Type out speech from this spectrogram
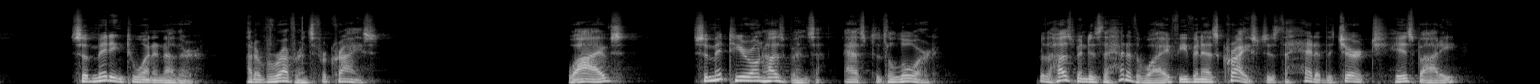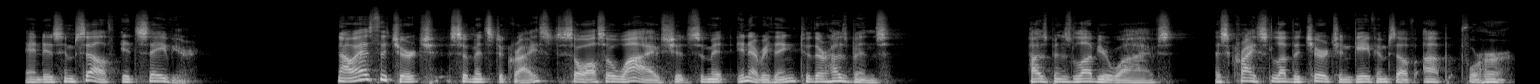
submitting to one another out of reverence for Christ. Wives, submit to your own husbands as to the Lord. For the husband is the head of the wife, even as Christ is the head of the church, his body, and is himself its Savior. Now, as the church submits to Christ, so also wives should submit in everything to their husbands. Husbands, love your wives, as Christ loved the church and gave himself up for her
